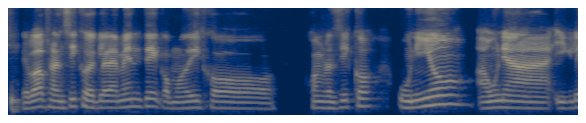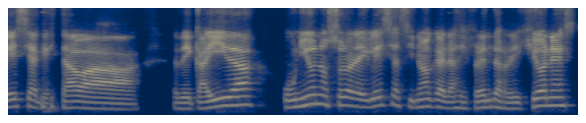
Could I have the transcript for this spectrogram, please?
el Papa Francisco que claramente, como dijo Juan Francisco, unió a una iglesia que estaba decaída, unió no solo a la iglesia, sino a las diferentes religiones,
